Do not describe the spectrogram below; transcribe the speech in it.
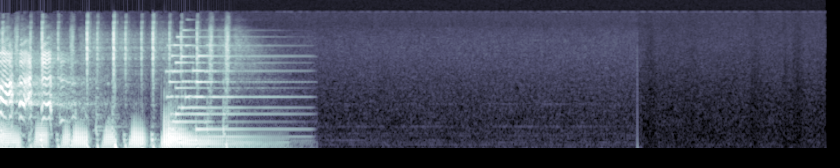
Ha ha ha!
